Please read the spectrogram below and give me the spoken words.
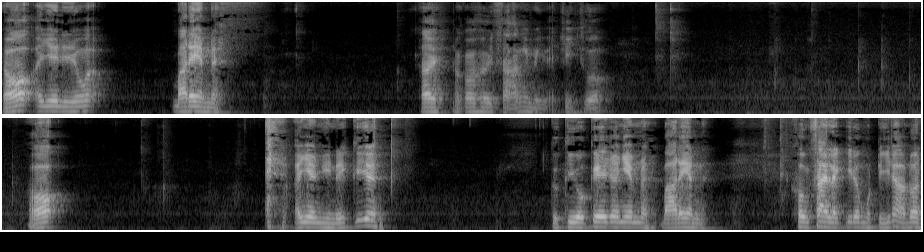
đó, anh em nhìn đúng không ạ? Ba đèn này. Đây, nó có hơi sáng thì mình sẽ chỉnh xuống. Đó. Anh em nhìn thấy kỹ đây cực kỳ ok cho anh em này, ba đèn này. Không sai lệch đi đâu một tí nào luôn.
